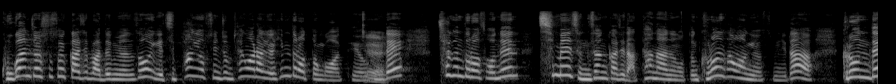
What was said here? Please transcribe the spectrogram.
고관절 수술까지 받으면서 이게 지팡이 없이는 좀 생활하기가 힘들었던 것 같아요. 예. 근데 최근 들어서는 치매 증상까지 나타나는 어떤 그런 상황이었습니다. 그런데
